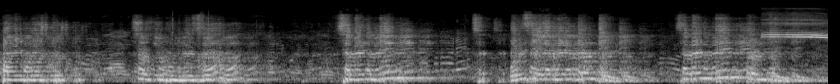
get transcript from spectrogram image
point goes to South Bhubaneswar 17 Odisha 11 20 17 20.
